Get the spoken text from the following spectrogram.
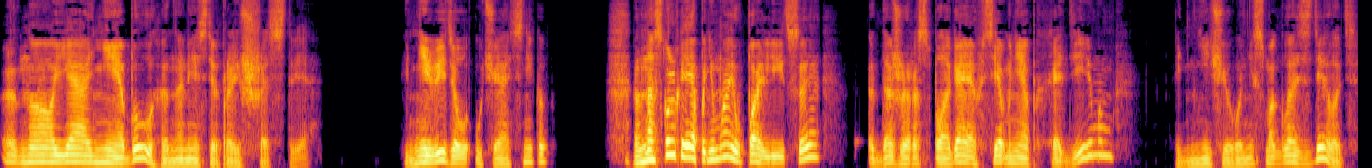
но я не был на месте происшествия. Не видел участников. Насколько я понимаю, полиция, даже располагая всем необходимым, ничего не смогла сделать.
